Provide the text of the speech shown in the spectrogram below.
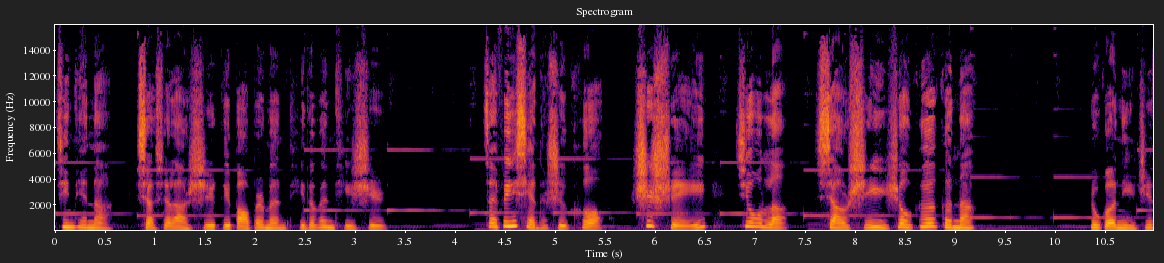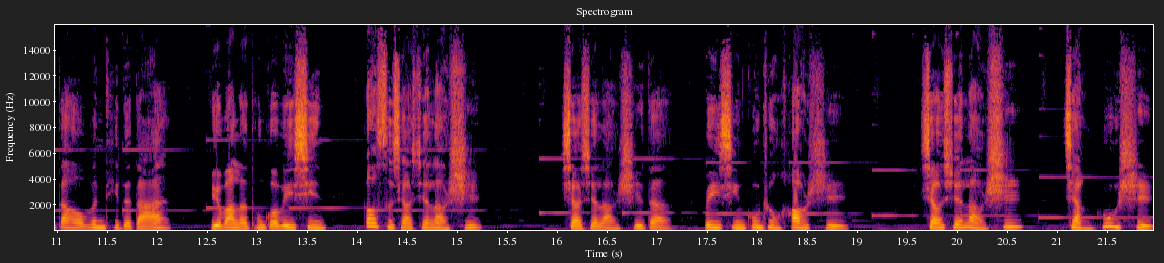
今天呢，小雪老师给宝贝们提的问题是：在危险的时刻，是谁救了小食蚁兽哥哥呢？如果你知道问题的答案，别忘了通过微信告诉小雪老师。小雪老师的微信公众号是。小雪老师讲故事，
